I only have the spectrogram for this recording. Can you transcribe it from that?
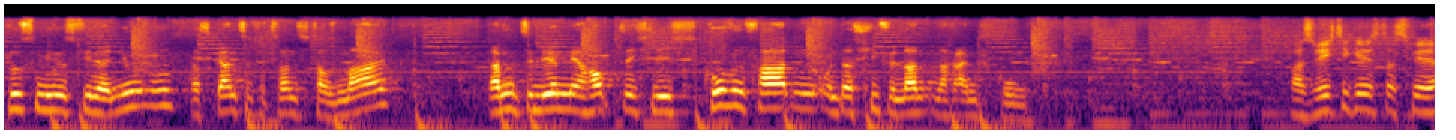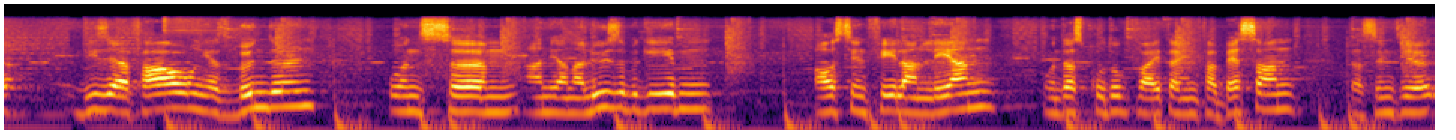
plus minus 400 Newton, das Ganze für 20.000 Mal. Damit simulieren wir hauptsächlich Kurvenfahrten und das schiefe Land nach einem Sprung. Was wichtig ist, dass wir diese Erfahrungen jetzt bündeln, uns ähm, an die Analyse begeben, aus den Fehlern lernen und das Produkt weiterhin verbessern. Das sind hier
